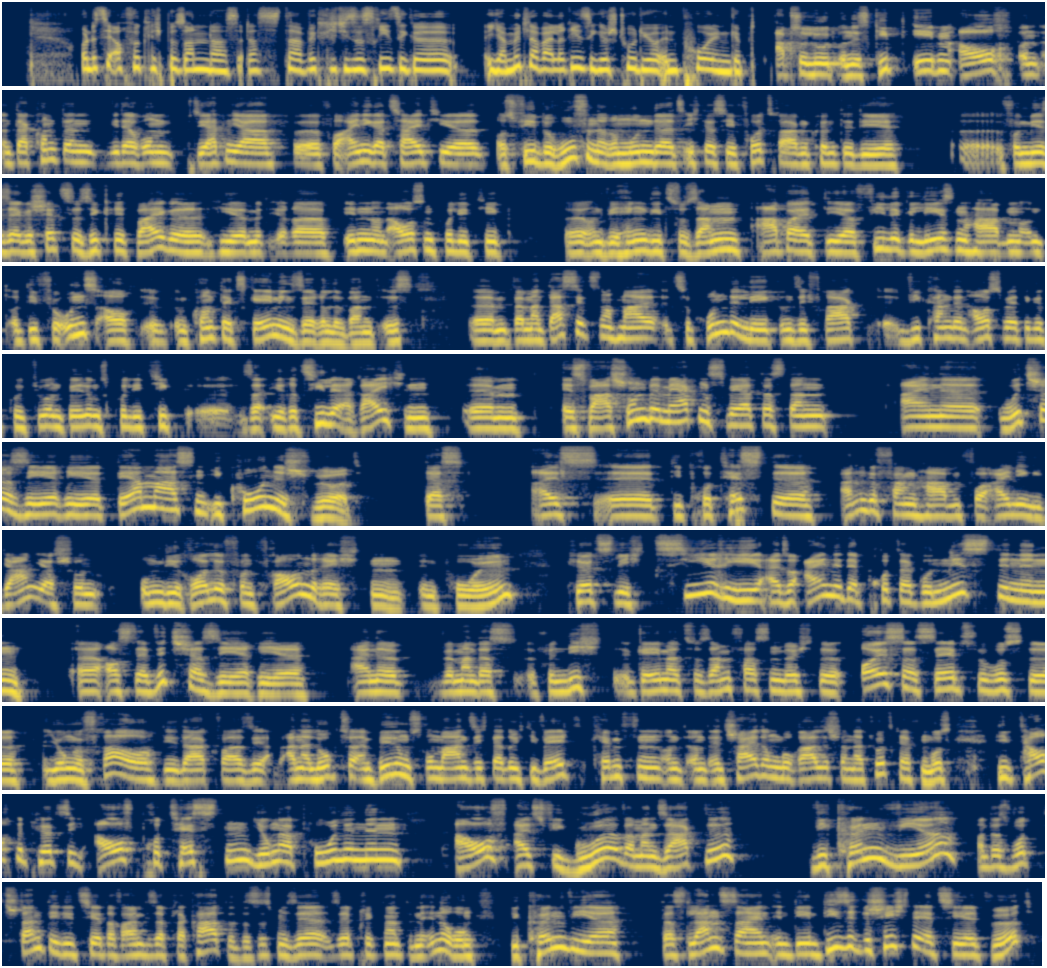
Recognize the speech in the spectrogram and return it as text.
Und es ist ja auch wirklich besonders, dass es da wirklich dieses riesige, ja mittlerweile riesige Studio in Polen gibt. Absolut. Und es gibt eben auch, und, und da kommt dann wiederum, Sie hatten ja äh, vor einiger Zeit hier aus viel berufenerem Munde, als ich das hier vortragen könnte, die äh, von mir sehr geschätzte Sigrid Weigel hier mit ihrer Innen- und Außenpolitik und wie hängen die zusammen? Arbeit, die ja viele gelesen haben und, und die für uns auch äh, im Kontext Gaming sehr relevant ist ähm, wenn man das jetzt nochmal zugrunde legt und sich fragt, äh, wie kann denn auswärtige Kultur- und Bildungspolitik äh, ihre Ziele erreichen, ähm, es war schon bemerkenswert, dass dann eine Witcher-Serie dermaßen ikonisch wird, dass als äh, die Proteste angefangen haben, vor einigen Jahren ja schon um die Rolle von Frauenrechten in Polen, plötzlich Ciri, also eine der Protagonistinnen äh, aus der Witcher-Serie eine, wenn man das für Nicht-Gamer zusammenfassen möchte, äußerst selbstbewusste junge Frau, die da quasi analog zu einem Bildungsroman sich da durch die Welt kämpfen und, und Entscheidungen moralischer Natur treffen muss, die tauchte plötzlich auf Protesten junger Polinnen auf als Figur, weil man sagte, wie können wir, und das stand dediziert auf einem dieser Plakate, das ist mir sehr, sehr prägnant in Erinnerung, wie können wir das Land sein, in dem diese Geschichte erzählt wird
